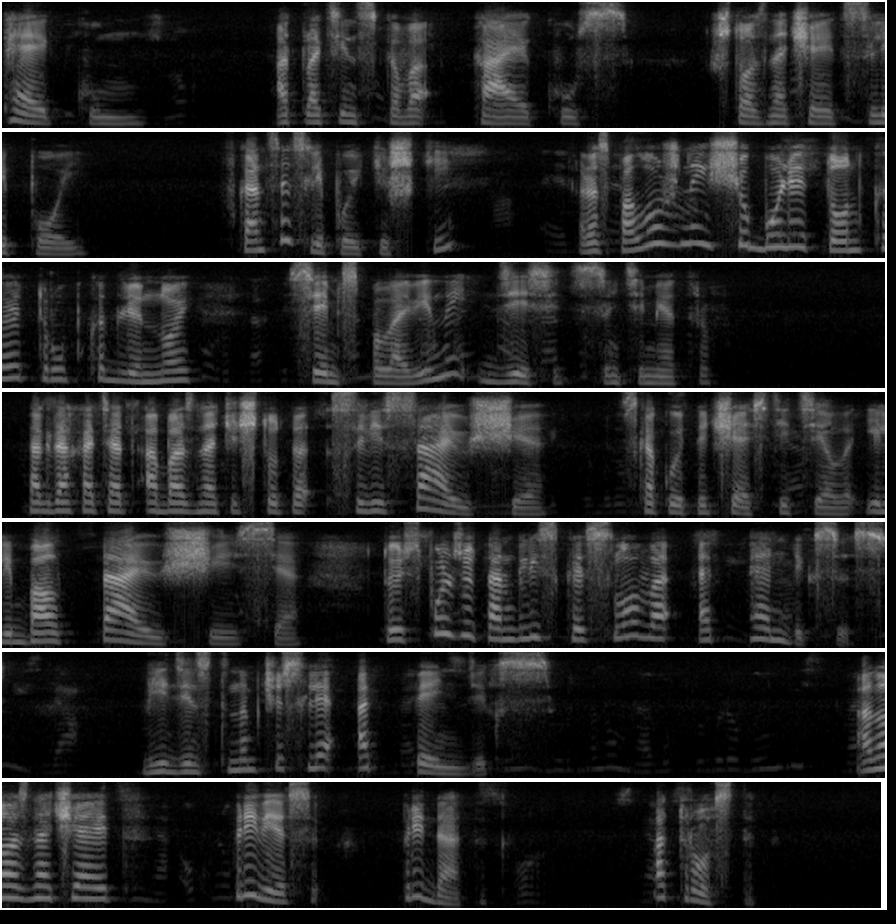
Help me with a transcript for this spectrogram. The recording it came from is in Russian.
caecum, от латинского caecus, что означает «слепой». В конце слепой кишки расположена еще более тонкая трубка длиной 7,5-10 см. Когда хотят обозначить что-то свисающее с какой-то части тела или болтающееся, то используют английское слово appendixes, в единственном числе appendix. Оно означает привесок, придаток, отросток,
